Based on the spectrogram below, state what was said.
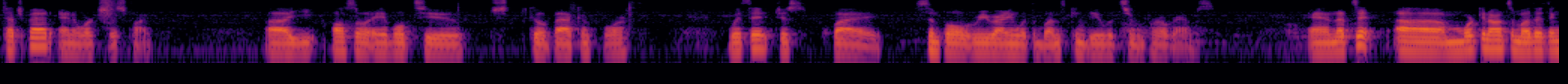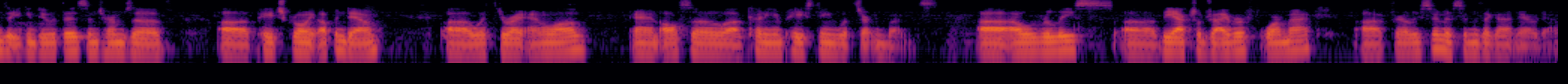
the touchpad and it works just fine. Uh, you also able to just go back and forth with it just by simple rewriting what the buttons can do with certain programs. And that's it. Uh, I'm working on some other things that you can do with this in terms of uh, page scrolling up and down uh, with the right analog and also uh, cutting and pasting with certain buttons. Uh, I will release the actual driver for Mac fairly soon as soon as I got it narrowed down.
